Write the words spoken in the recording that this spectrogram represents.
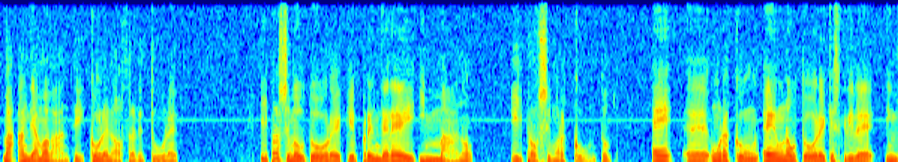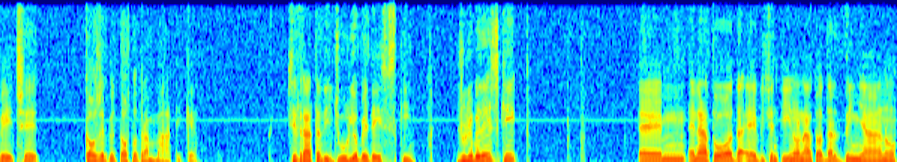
Ma andiamo avanti con le nostre letture. Il prossimo autore che prenderei in mano, e il prossimo racconto, è, eh, un, raccon- è un autore che scrive invece cose piuttosto drammatiche. Si tratta di Giulio Bedeschi. Giulio Bedeschi è, ehm, è nato ad, è vicentino, nato ad Arzignano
